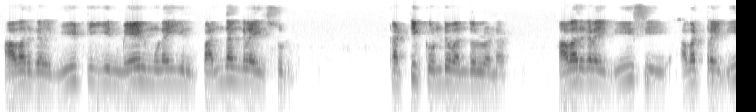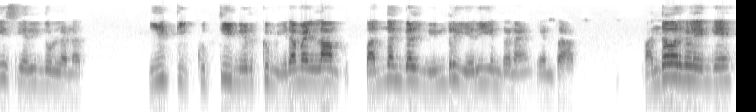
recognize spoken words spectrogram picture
அவர்கள் ஈட்டியின் மேல் முனையில் பந்தங்களை சுட் கட்டி கொண்டு வந்துள்ளனர். அவர்களை வீசி அவற்றை வீசி எறிந்துள்ளனர். ஈட்டி குத்தி நிற்கும் இடமெல்லாம் பந்தங்கள் நின்று எரிகின்றன என்றார். வந்தவர்கள் எங்கே?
